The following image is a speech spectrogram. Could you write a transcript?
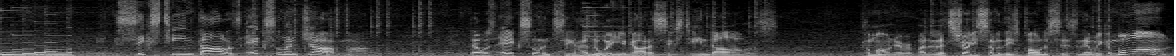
$16. Excellent job, Ma. That was excellent. See how the way you got us $16. Come on, everybody. Let's show you some of these bonuses and then we can move on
